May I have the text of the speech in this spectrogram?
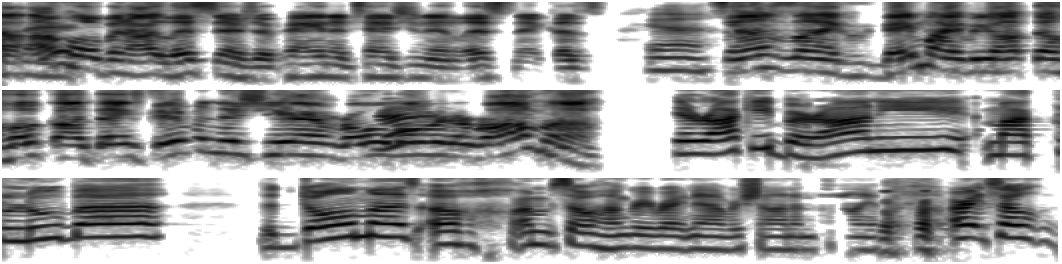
love I, am hoping our listeners are paying attention and listening because Yeah. sounds like they might be off the hook on Thanksgiving this year and roll Right. over to Rama. Iraqi biryani, makluba, the dolmas. Oh, I'm so hungry right now, Rashawn. I'm telling you. All right, so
